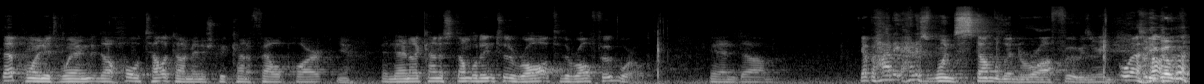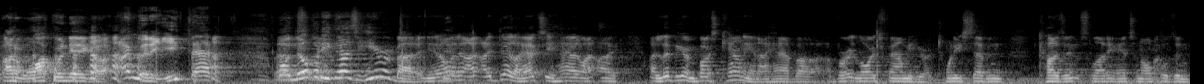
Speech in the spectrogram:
that point is when the whole telecom industry kind of fell apart. Yeah. And then I kind of stumbled into the raw to the raw food world, and um, Yeah, but how, do, how does one stumble into raw foods? I mean, Well- do you go on a walk one day and go, I'm going to eat that? well, nobody does hear about it, you know. Yeah. And I, I did. I actually had. I, I, I live here in Bucks County, and I have a, a very large family here. 27 cousins, a lot of aunts and uncles, and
